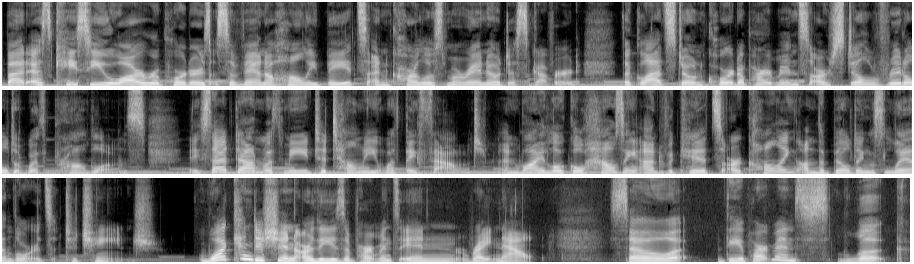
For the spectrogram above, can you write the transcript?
But as KCUR reporters Savannah Holly Bates and Carlos Moreno discovered, the Gladstone Court Apartments are still riddled with problems. They sat down with me to tell me what they found and why local housing advocates are calling on the building's landlords to change. What condition are these apartments in right now? So, the apartments look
